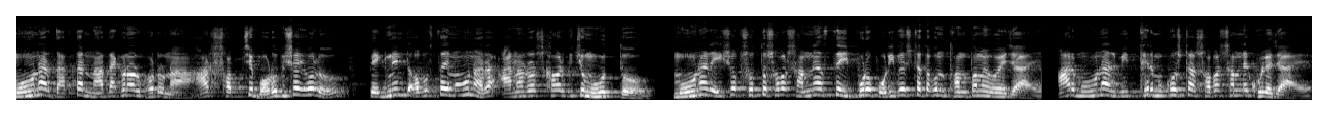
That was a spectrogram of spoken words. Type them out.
মোহনার ডাক্তার না দেখানোর ঘটনা, আর সবচেয়ে বড় বিষয় হলো প্রেগনেন্ট অবস্থায় মোহনার আনারস খাওয়ার কিছু মুহূর্ত। মোহনার এইসব সত্য সবার সামনে আসতেই পুরো পরিবেশটা তখন থমথমে হয়ে যায়। আর মোহনার মিথ্যের মুখোশটা সবার সামনে খুলে যায়।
